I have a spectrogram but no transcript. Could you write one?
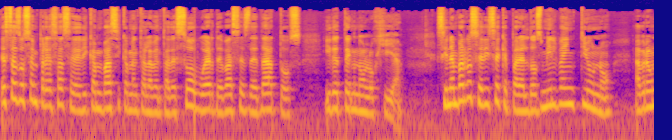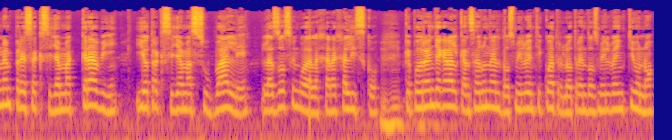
Estas dos empresas se dedican básicamente a la venta de software, de bases de datos y de tecnología. Sin embargo, se dice que para el 2021 habrá una empresa que se llama Krabi y otra que se llama Subale, las dos en Guadalajara, Jalisco, que podrán llegar a alcanzar una en el 2024 y la otra en 2021,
